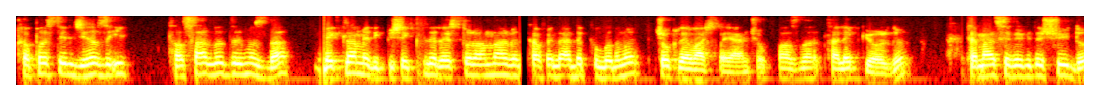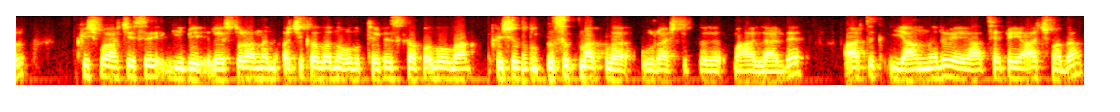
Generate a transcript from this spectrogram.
kapasiteli cihazı ilk tasarladığımızda beklenmedik bir şekilde restoranlar ve kafelerde kullanımı çok revaçta yani çok fazla talep gördü. Temel sebebi de şuydu. Kış bahçesi gibi restoranların açık alanı olup tepesi kapalı olan kışın ısıtmakla uğraştıkları mahallerde artık yanları veya tepeyi açmadan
